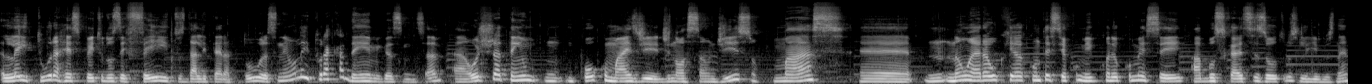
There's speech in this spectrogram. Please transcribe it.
leitura a respeito dos efeitos da literatura, sem nenhuma leitura acadêmica, assim, sabe? Uh, hoje já tenho um, um pouco mais de, de noção disso, mas é, não era o que acontecia comigo quando eu comecei a buscar esses outros livros, né?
